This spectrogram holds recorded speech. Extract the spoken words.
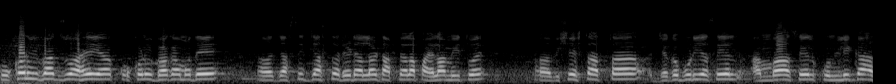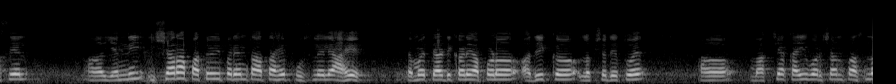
कोकण विभाग जो आहे या कोकण विभागामध्ये जास्तीत जास्त रेड अलर्ट आपल्याला पाहायला मिळतोय. विशेषतः आत्ता जगबुडी असेल आंबा असेल कुंडलिका असेल यांनी इशारा पातळीपर्यंत आता हे पोचलेले आहेत. त्यामुळे त्या ठिकाणी आपण अधिक लक्ष देतोय. मागच्या काही वर्षांपासून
